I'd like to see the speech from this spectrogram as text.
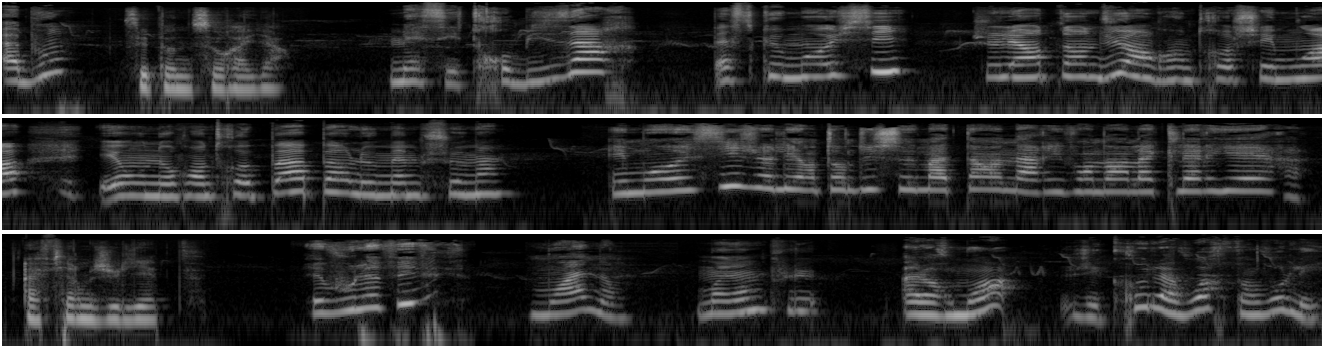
Ah bon? S'étonne Soraya. Mais c'est trop bizarre, parce que moi aussi, je l'ai entendu en rentrant chez moi, et on ne rentre pas par le même chemin. Et moi aussi, je l'ai entendu ce matin en arrivant dans la clairière. affirme Juliette. Et vous l'avez vu? Moi non. Moi non plus. Alors moi, j'ai cru la voir s'envoler.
